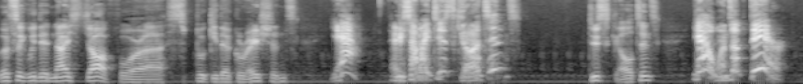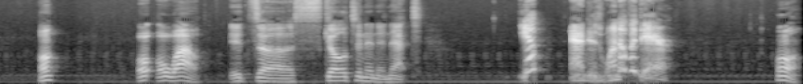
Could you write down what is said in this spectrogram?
looks like we did a nice job for uh, spooky decorations. Yeah. Have you saw my two skeletons? Two skeletons? Yeah, one's up there. Huh? Oh, oh wow. It's a skeleton in a net. Yep. And there's one over there. Huh.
